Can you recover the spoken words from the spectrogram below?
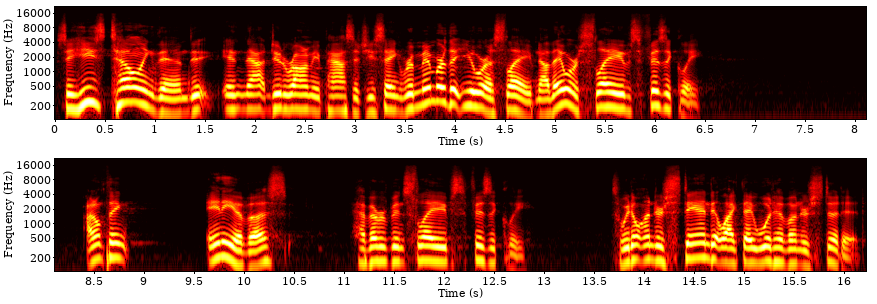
See, he's telling them that in that Deuteronomy passage, he's saying, Remember that you were a slave. Now, they were slaves physically. I don't think any of us have ever been slaves physically. So we don't understand it like they would have understood it.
